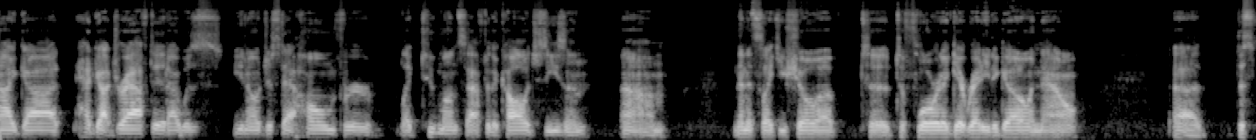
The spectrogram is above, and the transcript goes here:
I got had got drafted, I was you know just at home for like two months after the college season. Um, then it's like you show up to to Florida, get ready to go, and now uh, this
